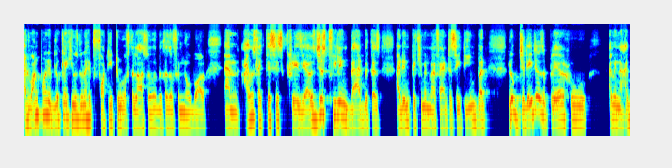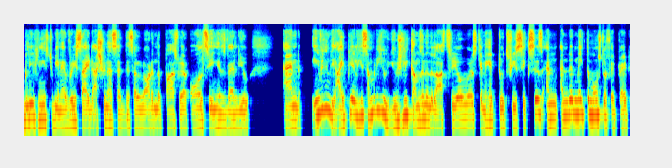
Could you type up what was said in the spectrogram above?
at one point it looked like he was going to hit 42 of the last over because of a no ball, and I was like, "This is crazy." I was just feeling bad because I didn't pick him in my fantasy team. But look, Jadeja is a player who I mean, I believe he needs to be in every side. Ashwin has said this a lot in the past. We are all seeing his value. And even in the IPL, he's somebody who usually comes in in the last three overs, can hit two, three sixes, and, and then make the most of it, right?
